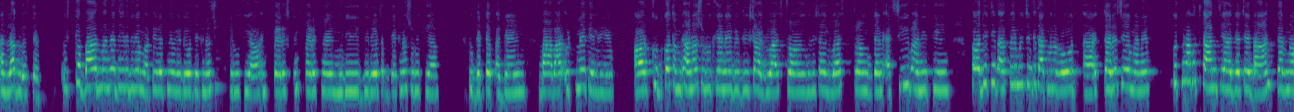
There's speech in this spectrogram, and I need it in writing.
and love yourself उसके बाद मैंने धीरे धीरे मोटिवेशनल वीडियो देखना शुरू किया इंस्पिरेशनल मूवीज़ वीडियो सब देखना शुरू किया। टू गेट अप अगेन बार बार उठने के लिए और खुद को समझाना शुरू किया, नहीं Vidisha you are strong Vidisha you are strong can achieve anything positive affirmation के साथ मैंने रोज इस तरह से मैंने कुछ ना कुछ काम किया, जैसे डांस करना,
